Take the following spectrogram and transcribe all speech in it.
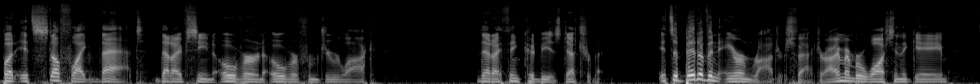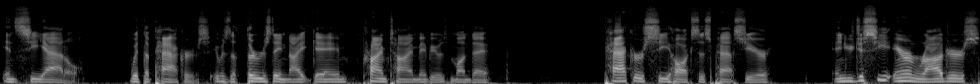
but it's stuff like that that I've seen over and over from Drew Lock that I think could be his detriment. It's a bit of an Aaron Rodgers factor. I remember watching the game in Seattle with the Packers. It was a Thursday night game, prime time, maybe it was Monday. Packers Seahawks this past year, and you just see Aaron Rodgers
